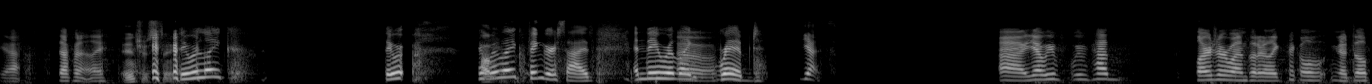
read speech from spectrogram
yeah, definitely. Interesting. They were like, they were, they Um, were like finger size, and they were like Oh. ribbed. Yes. Uh, yeah, we've we've had larger ones that are like pickle, you know, dill,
